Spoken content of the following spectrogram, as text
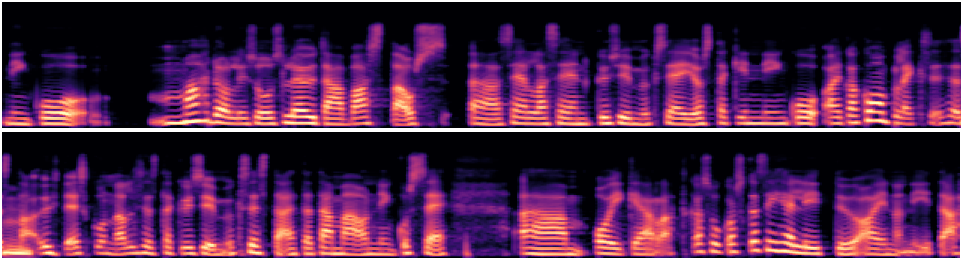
niin kuin mahdollisuus löytää vastaus sellaiseen kysymykseen jostakin niin kuin aika kompleksisesta mm. yhteiskunnallisesta kysymyksestä, että tämä on niin kuin se äm, oikea ratkaisu, koska siihen liittyy aina niitä,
